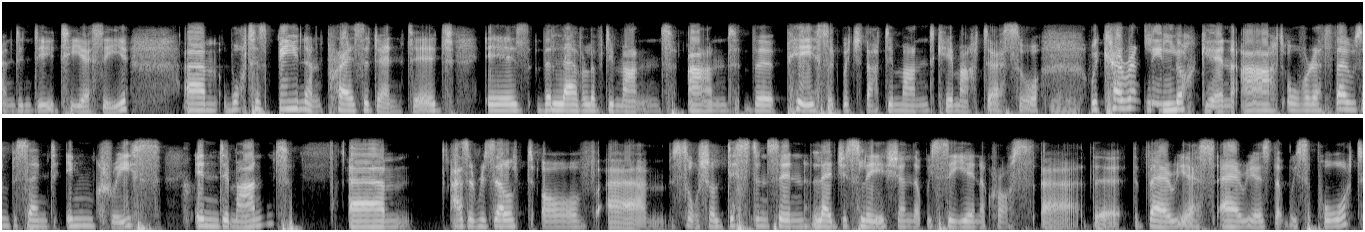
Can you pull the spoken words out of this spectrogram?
and indeed TSE. Um, what has been unprecedented is the level of demand and the pace at which that demand came at us. So mm. we're currently looking at over a thousand percent increase in demand. Um, as a result of um, social distancing legislation that we see seeing across uh, the, the various areas that we support.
